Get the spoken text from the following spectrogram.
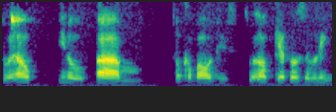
to help, you know, um, talk about this, to help get us a link.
